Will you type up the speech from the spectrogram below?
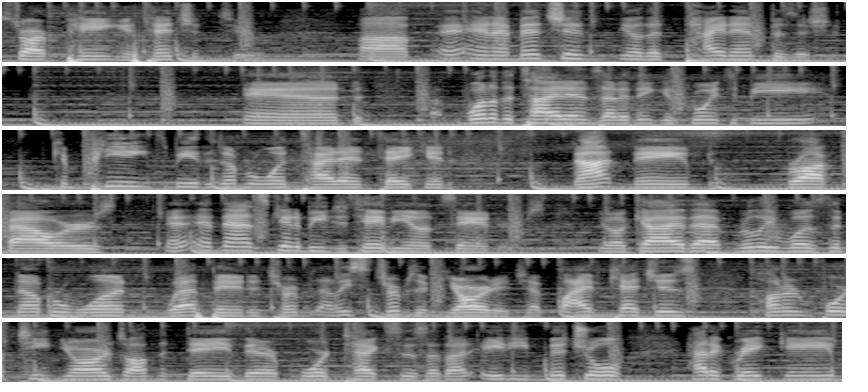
start paying attention to. Um, and I mentioned, you know, the tight end position, and one of the tight ends that I think is going to be competing to be the number one tight end taken, not named Brock Bowers, and, and that's going to be Ja'Tavion Sanders. You know, a guy that really was the number one weapon in terms, at least in terms of yardage. Had five catches, 114 yards on the day there for Texas. I thought A.D. Mitchell had a great game.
